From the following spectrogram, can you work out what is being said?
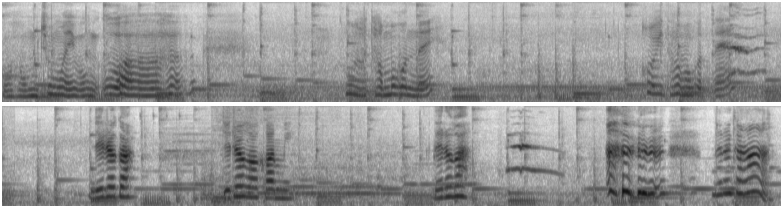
와, 엄청 많이 먹. 우와. 와, 다 먹었네. 거의 다 먹었네. 내려가. 내려가, 까미. 내려가. 내려가.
